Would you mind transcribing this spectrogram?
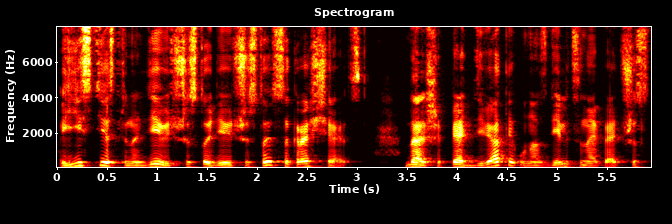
Естественно, 9 в 6, 9 в 6 сокращаются. Дальше 5 в 9 у нас делится на 5 в 6.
